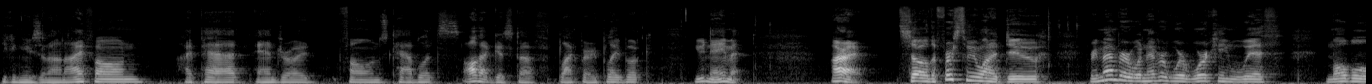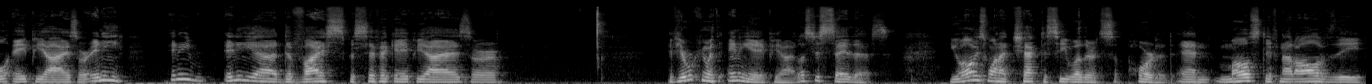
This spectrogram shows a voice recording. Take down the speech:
You can use it on iPhone, iPad, Android, phones, tablets, all that good stuff. BlackBerry Playbook, you name it. All right, so the first thing we want to do, remember whenever we're working with mobile APIs or any any any uh, device specific APIs or if you're working with any API, let's just say this. You always want to check to see whether it's supported. And most, if not all of the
